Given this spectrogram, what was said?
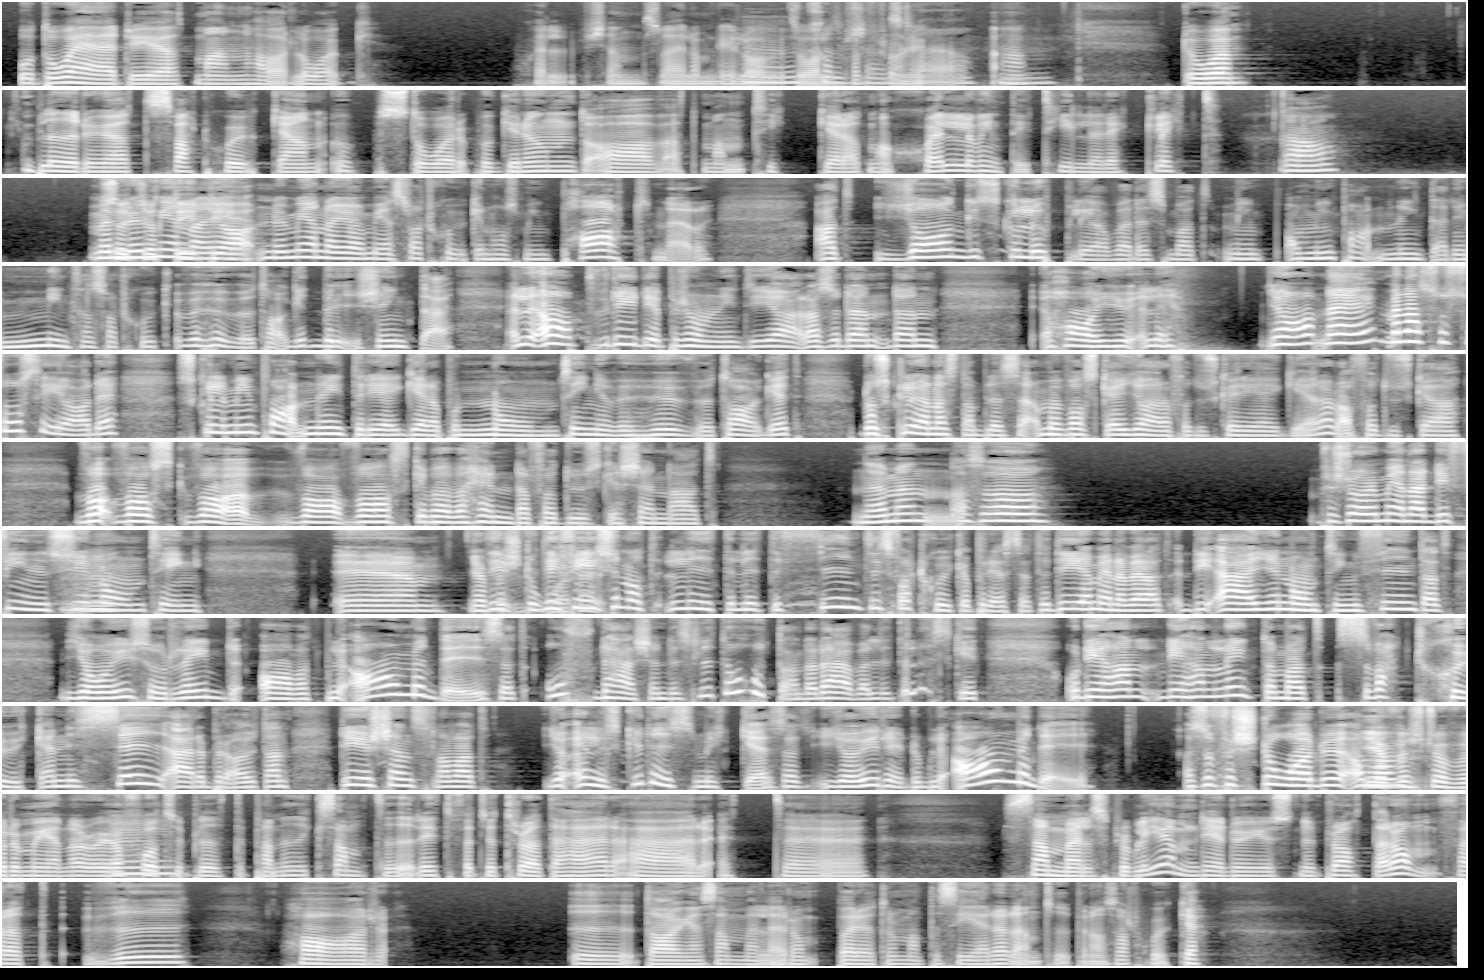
Och då är det ju att man har låg självkänsla, eller om det är låg, Mm, dåligt självkänsla, ja. Mm. Då blir det ju att svartsjukan uppstår på grund av att man tycker att man själv inte är tillräckligt. ja. Men nu menar, det- jag, nu menar jag mer svartsjukan hos min partner. Att jag skulle uppleva det som att min, om min partner inte är det minsta svartsjuk överhuvudtaget, bryr sig inte. Eller ja, för det är det personen inte gör. Alltså den, den har ju, eller Ja, nej, men alltså så ser jag det. Skulle min partner inte reagera på någonting överhuvudtaget, då skulle jag nästan bli så här, men vad ska jag göra för att du ska reagera då? För att du ska, vad, vad, vad, vad, vad ska behöva hända för att du ska känna att, nej men alltså, förstår du vad jag menar? Det finns ju Mm. någonting Jag det, förstår det det. finns ju något lite, lite fint i svartsjuka på det sättet. Det jag menar är att det är ju någonting fint att jag är ju så rädd av att bli av med dig så att uff, det här kändes lite hotande, det här var lite läskigt. Och det, det handlar inte om att svartsjukan i sig är bra utan det är ju känslan av att jag älskar dig så mycket så att jag är rädd att bli av med dig. Alltså förstår du? Om jag man, förstår vad du menar och jag får Mm. typ lite panik samtidigt för att jag tror att det här är ett eh, samhällsproblem, det du just nu pratar om. För att vi har i dagens samhälle börjat romantisera den typen av svartsjuka.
